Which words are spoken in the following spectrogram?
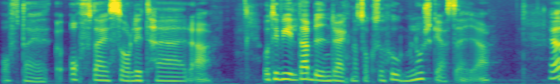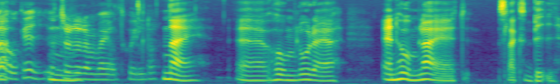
ofta, är, ofta är solitära. Och till vilda bin räknas också humlor ska jag säga. Ja, okej. Jag trodde Mm. de var helt skilda. Nej, eh, humlor är, en humla är ett slags bi.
